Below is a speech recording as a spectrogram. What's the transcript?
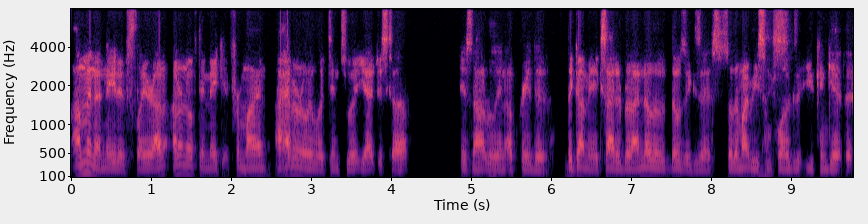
I'm in a native Slayer. I don't, I don't know if they make it for mine. I haven't really looked into it yet. Just uh, it's not really an upgrade that that got me excited. But I know tho- those exist, so there might be some plugs that you can get that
